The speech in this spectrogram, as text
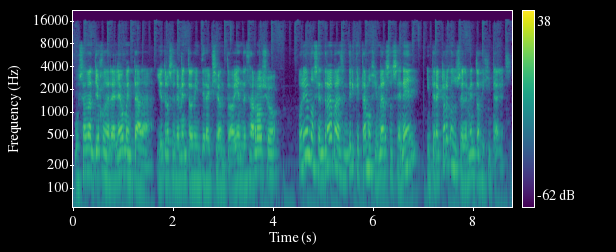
usando anteojos de realidad aumentada y otros elementos de interacción todavía en desarrollo, podríamos entrar para sentir que estamos inmersos en él interactuar con sus elementos digitales.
